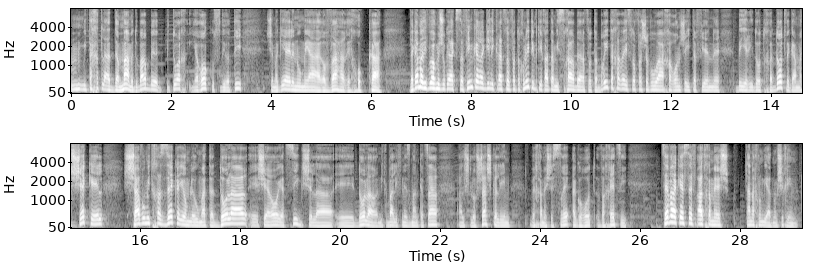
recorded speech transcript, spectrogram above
מתחת לאדמה. מדובר בפיתוח ירוק וסביבתי שמגיע אלינו מהערבה הרחוקה. וגם הדיווח משוקי הכספים כרגיל לקראת סוף התוכנית עם פתיחת המסחר בארצות הברית אחרי סוף השבוע האחרון שהתאפיין בירידות חדות וגם השקל שב ומתחזק היום לעומת הדולר, אה, שערו היציג של הדולר נקבע לפני זמן קצר על שלושה שקלים וחמש עשרה אגורות וחצי. צבע הכסף עד חמש, אנחנו מיד ממשיכים.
